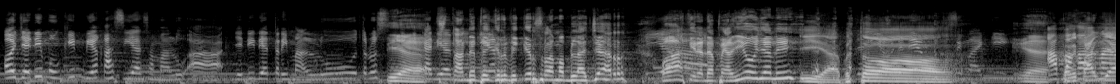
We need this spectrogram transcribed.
Oh jadi mungkin dia kasihan sama lu A. Jadi dia terima lu terus Iya. ketika dia Setelah dia mikir, pikir-pikir selama belajar, Iya. wah tidak ada value-nya nih. Iya, jadi betul. Iya. apa daripada karena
